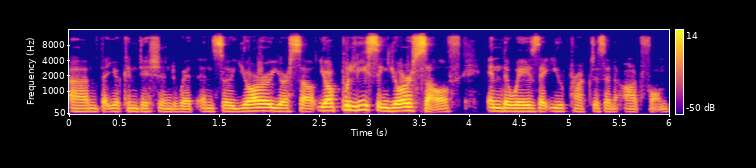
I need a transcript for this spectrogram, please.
um, that you're conditioned with and so you're yourself you're policing yourself in the ways that you practice an art form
